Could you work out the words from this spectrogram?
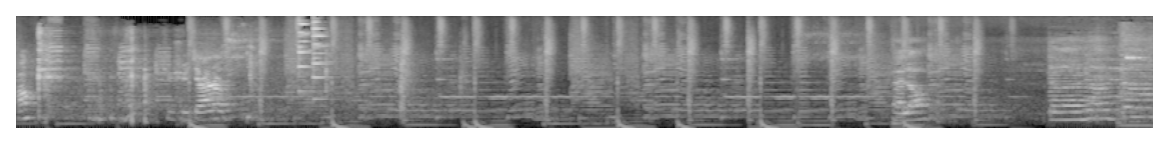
好，继续加热。来喽！哒啦哒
